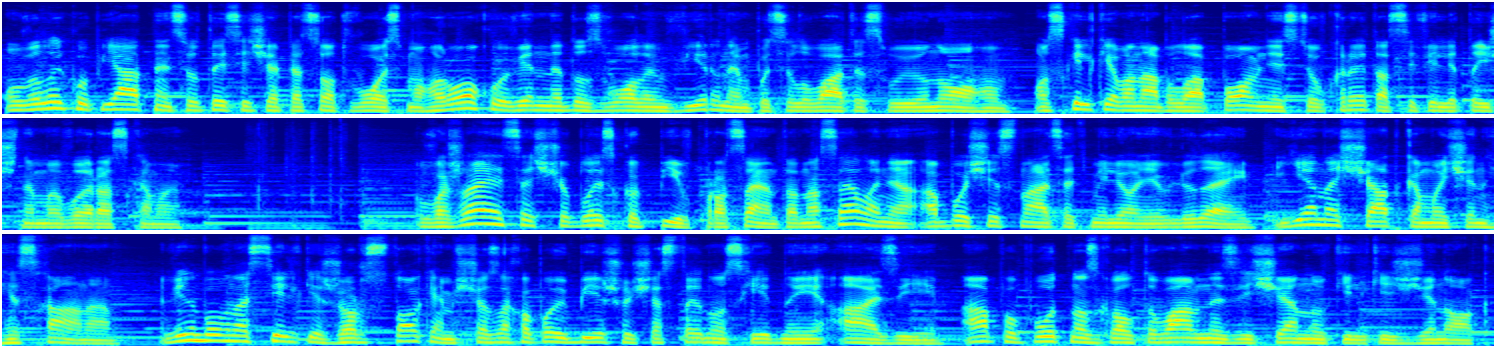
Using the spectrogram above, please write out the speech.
У Велику п'ятницю 1508 року він не дозволив вірним поцілувати свою ногу, оскільки вона була повністю вкрита сифілітичними виразками. Вважається, що близько півпроцента населення або 16 мільйонів людей є нащадками Чингісхана. Він був настільки жорстоким, що захопив більшу частину східної Азії, а попутно зґвалтував незліченну кількість жінок.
